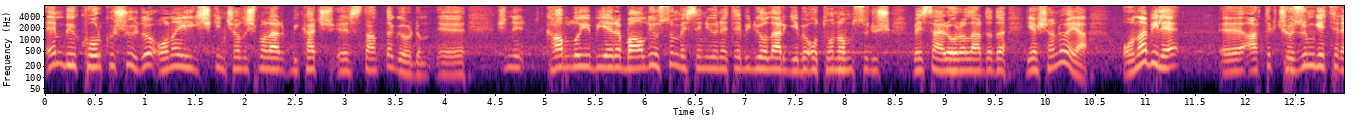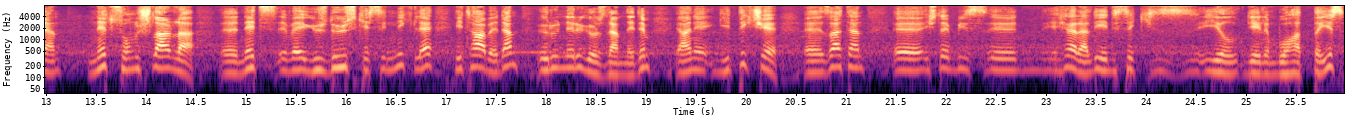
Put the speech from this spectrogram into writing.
En büyük korku şuydu ona ilişkin çalışmalar birkaç e, standta gördüm. E, şimdi kabloyu bir yere bağlıyorsun ve seni yönetebiliyorlar gibi otonom sürüş vesaire oralarda da yaşanıyor ya ona bile e, artık çözüm getiren net sonuçlarla e, net ve yüzde yüz kesinlikle hitap eden ürünleri gözlemledim. Yani gittikçe e, zaten e, işte biz e, herhalde 7-8 yıl diyelim bu hattayız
